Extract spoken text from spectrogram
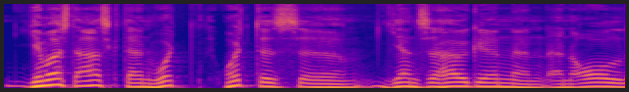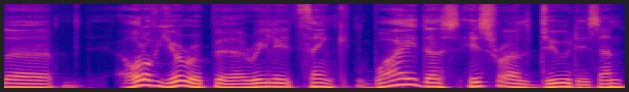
you must ask then what what does uh, Jensehaugen and and all uh, all of Europe uh, really think? Why does Israel do this? And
